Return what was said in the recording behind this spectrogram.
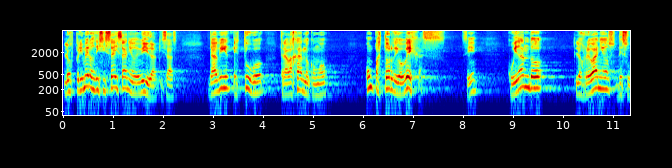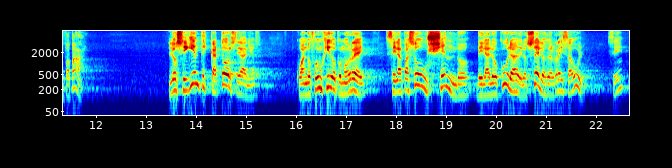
los primeros 16 años de vida, quizás, David estuvo trabajando como un pastor de ovejas, ¿sí? Cuidando los rebaños de su papá, los siguientes 14 años, cuando fue ungido como rey, se la pasó huyendo de la locura, de los celos del rey Saúl, ¿sí?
